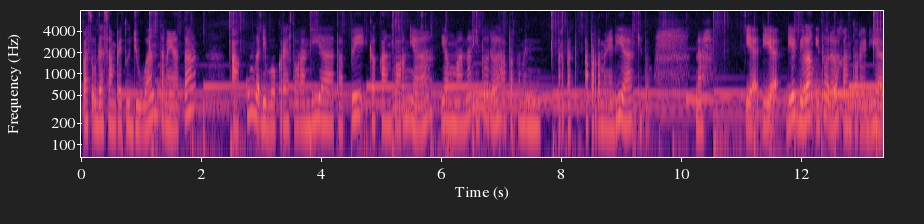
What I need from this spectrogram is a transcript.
pas udah sampai tujuan ternyata aku nggak dibawa ke restoran dia tapi ke kantornya yang mana itu adalah apartemen apartemennya dia gitu. Nah ya dia dia bilang itu adalah kantornya dia.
